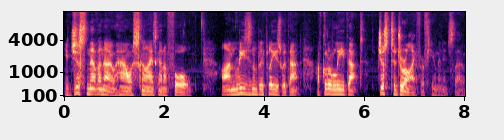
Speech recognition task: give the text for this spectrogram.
you just never know how a sky is going to fall. I'm reasonably pleased with that. I've got to leave that just to dry for a few minutes though.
